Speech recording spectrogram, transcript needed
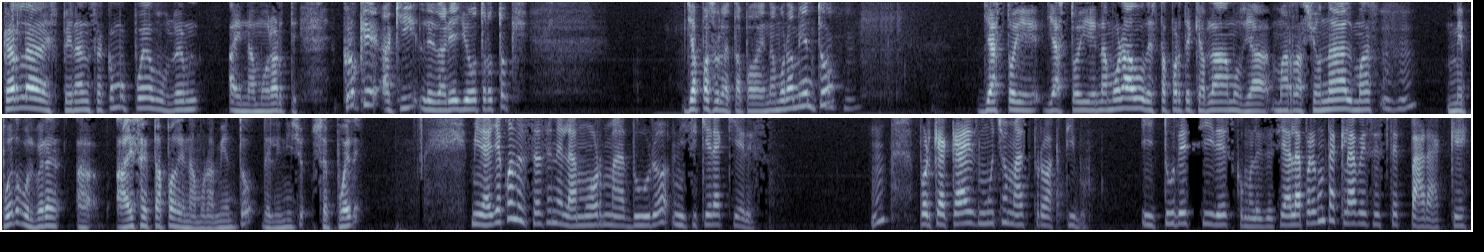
Carla Esperanza, ¿cómo puedo volver a enamorarte? Creo que aquí le daría yo otro toque. Ya pasó la etapa de enamoramiento. Ya estoy, ya estoy enamorado de esta parte que hablábamos, ya más racional, más. ¿Me puedo volver a, a- a esa etapa de enamoramiento del inicio? ¿Se puede? Mira, ya cuando estás en el amor maduro, ni siquiera quieres. ¿M? Porque acá es mucho más proactivo. Y tú decides, como les decía, la pregunta clave es este ¿para qué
